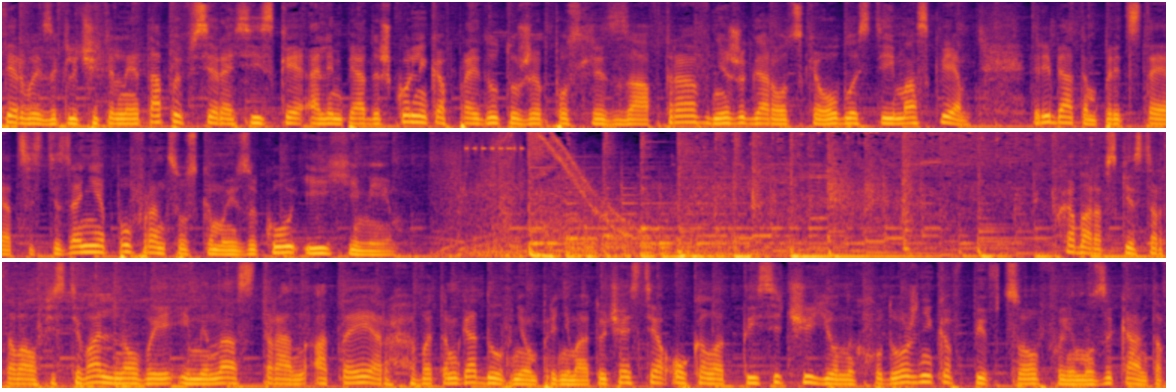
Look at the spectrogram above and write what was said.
Первые заключительные этапы Всероссийской Олимпиады школьников пройдут уже послезавтра в Нижегородской области и Москве. Ребятам предстоят состязания по французскому языку и химии. Хабаровске стартовал фестиваль «Новые имена стран АТР». В этом году в нем принимают участие около тысячи юных художников, певцов и музыкантов.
